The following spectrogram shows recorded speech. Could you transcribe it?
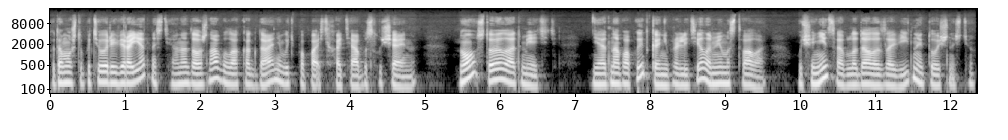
потому что по теории вероятности она должна была когда-нибудь попасть хотя бы случайно. Но стоило отметить, ни одна попытка не пролетела мимо ствола. Ученица обладала завидной точностью.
